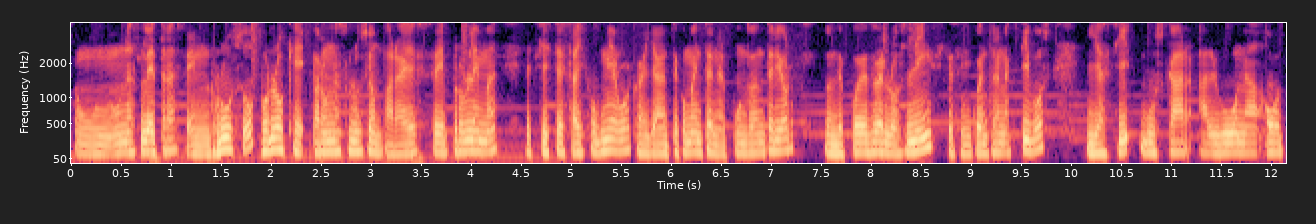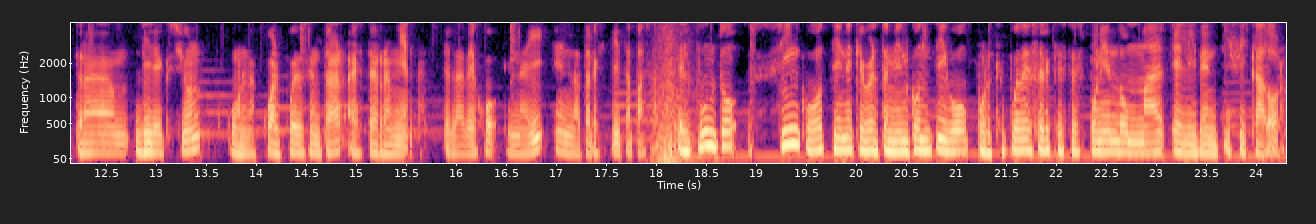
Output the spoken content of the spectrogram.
unas letras en ruso, por lo que para una solución para ese problema existe SciHub Mirror, que ya te comenté en el punto anterior, donde puedes ver los links que se encuentran activos y así buscar alguna otra dirección con la cual puedes entrar a esta herramienta. Te la dejo en ahí en la tarjetita pasada. El punto 5 tiene que ver también contigo porque puede ser que estés poniendo mal el identificador.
